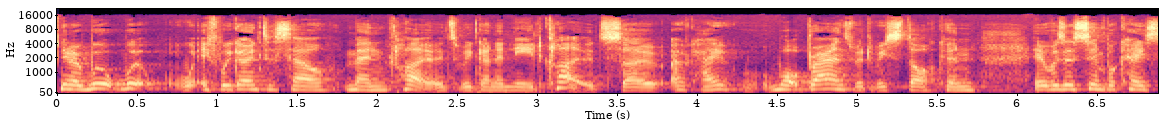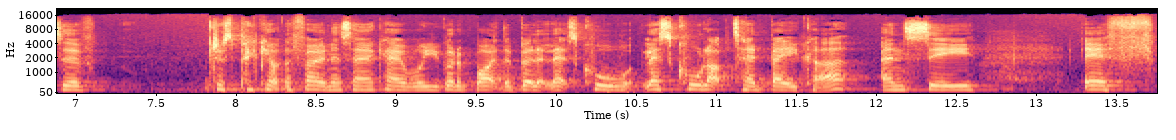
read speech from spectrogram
you know, we'll, we'll, if we're going to sell men clothes, we're going to need clothes. So, okay, what brands would we stock? And it was a simple case of just picking up the phone and saying, okay, well, you've got to bite the bullet. Let's call, let's call up Ted Baker and see if,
